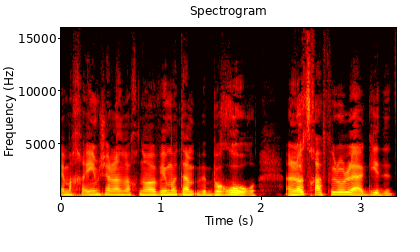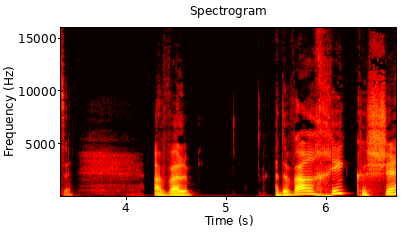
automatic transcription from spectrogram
הם החיים שלנו, אנחנו אוהבים אותם, וברור. אני לא צריכה אפילו להגיד את זה. אבל הדבר הכי קשה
